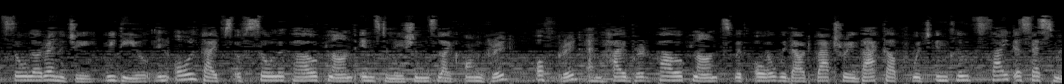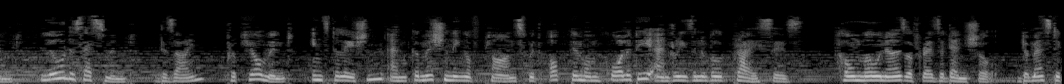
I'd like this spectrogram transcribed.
Solar energy. We deal in all types of solar power plant installations like on-grid, off-grid and hybrid power plants with or without battery backup which includes site assessment, load assessment, design, procurement, installation and commissioning of plants with optimum quality and reasonable prices. Homeowners of residential, domestic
